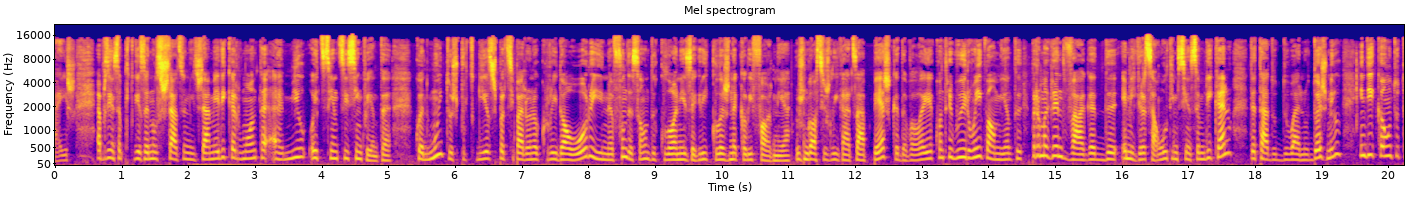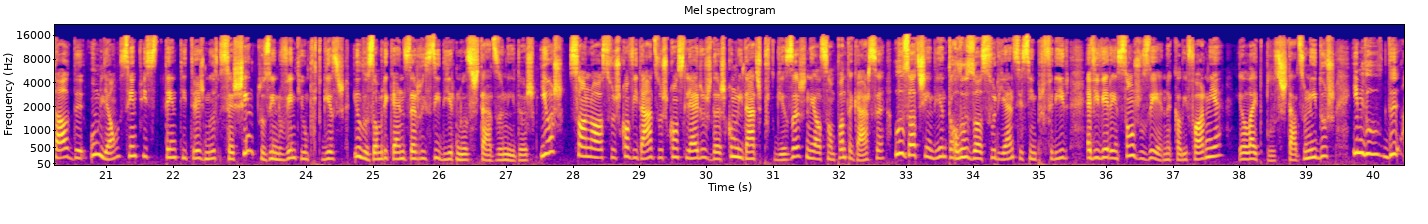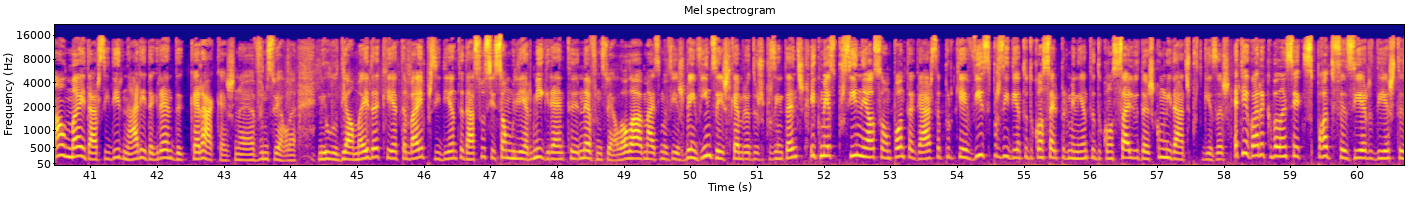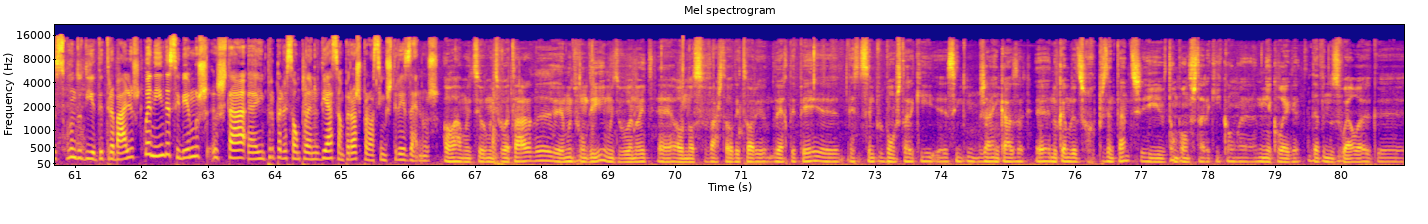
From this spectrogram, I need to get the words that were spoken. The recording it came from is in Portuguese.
A presença portuguesa nos Estados Unidos da América remonta a 1850, quando muitos portugueses participaram na corrida ao ouro e na fundação de colónias agrícolas na Califórnia. Os negócios ligados à pesca da baleia contribuíram igualmente para uma grande vaga de emigração. O último censo americano, datado do ano 2000, indica um total de 1.173.691 portugueses e luso-americanos a residir nos Estados Unidos. E hoje são nossos convidados os conselheiros das comunidades portuguesas, Nelson Ponta Garça, luso-descendente ou luso-açoriano, se assim preferir, a viver em São José, na Califórnia, eleito pelos Estados Unidos, e Milo de Almeida, a residir na área da Grande Caracas, na Venezuela. Milo de Almeida, que é também presidente da Associação Mulher Migrante na Venezuela. Olá, mais uma vez, bem-vindos a este Câmara dos Representantes e começo por si, Nelson Ponta Garça, porque é vice-presidente do Conselho Permanente do Conselho das Comunidades Portuguesas. Até agora, que balanço é que se pode fazer deste segundo dia de trabalhos, quando ainda sabemos está em preparação um plano de ação para os próximos três anos? Olá, muito, muito boa tarde, muito bom dia, muito boa noite é, ao nosso vasto auditório da RTP. É sempre bom estar aqui, sinto-me já em casa no Câmara dos Representantes e tão bom estar aqui com a minha colega da Venezuela,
